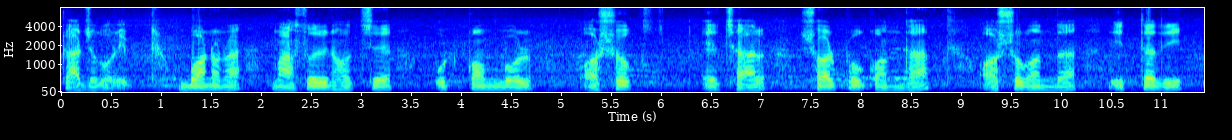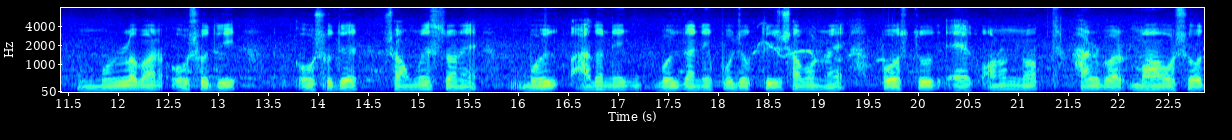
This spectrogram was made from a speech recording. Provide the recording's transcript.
কার্যকরী। বর্ণনা, মাস্তুরিন হচ্ছে উৎকম্বল, অশোক এর ছাল, সর্পগন্ধা অশ্বগন্ধা ইত্যাদি মূল্যবান ঔষধি ওষুধের সংমিশ্রণে বৈ, আধুনিক বৈজ্ঞানিক প্রযুক্তির সমন্বয়ে প্রস্তুত এক অনন্য হার্বাল মহাঔষধ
